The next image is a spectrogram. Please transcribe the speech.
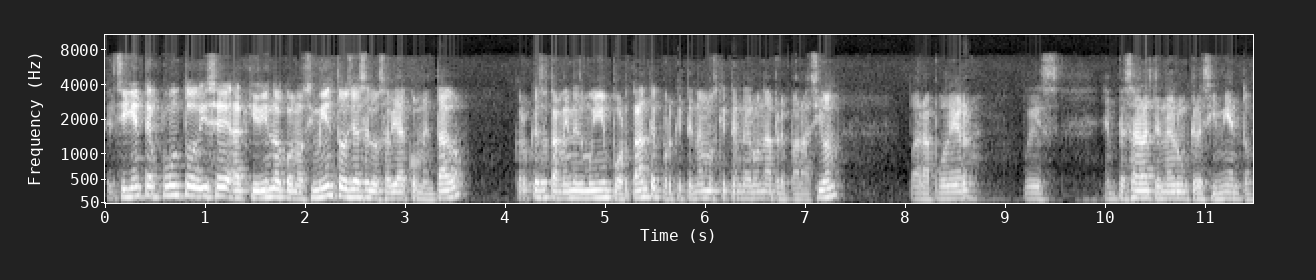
El siguiente punto dice adquiriendo conocimientos, ya se los había comentado. Creo que eso también es muy importante porque tenemos que tener una preparación para poder pues empezar a tener un crecimiento.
